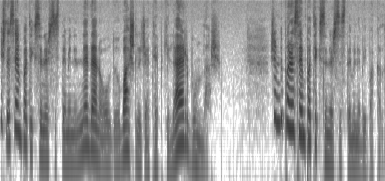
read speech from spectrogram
İşte sempatik sinir sisteminin neden olduğu başlıca tepkiler bunlar. Şimdi parasempatik sinir sistemine bir bakalım.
